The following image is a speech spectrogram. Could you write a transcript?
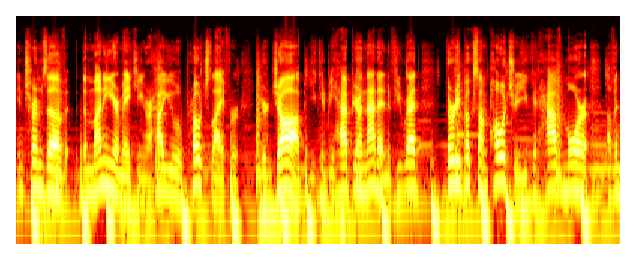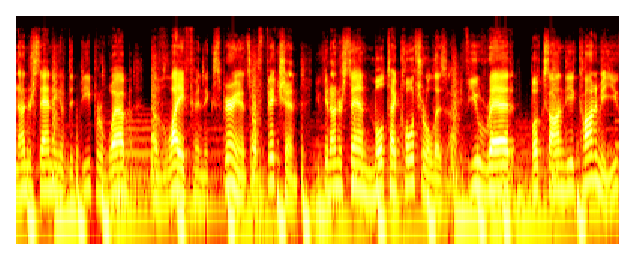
in terms of the money you're making or how you approach life or your job. You could be happier on that end. If you read 30 books on poetry, you could have more of an understanding of the deeper web of life and experience or fiction. You could understand multiculturalism. If you read books on the economy, you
